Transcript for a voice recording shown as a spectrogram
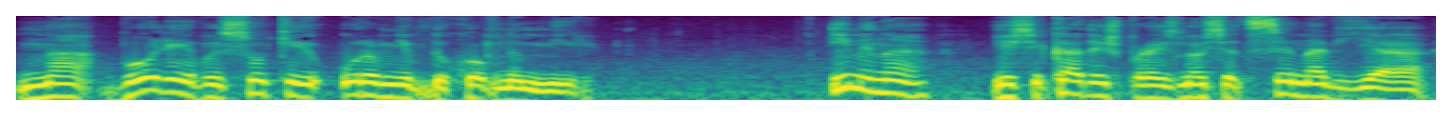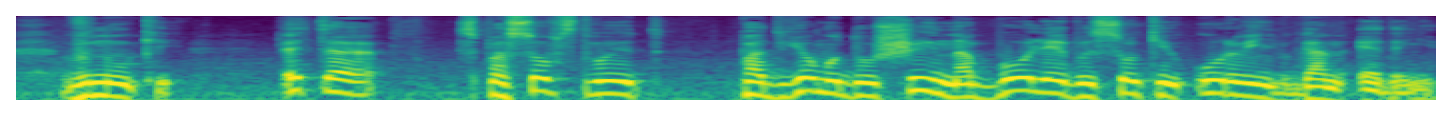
на более высокие уровни в духовном мире. Именно если кадыш произносят сыновья, внуки, это способствует подъему души на более высокий уровень в Ган-Эдене.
